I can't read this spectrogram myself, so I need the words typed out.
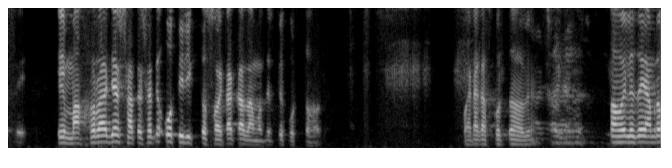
আছে, এই মাখরাজের সাথে সাথে অতিরিক্ত ছয়টা কাজ আমাদেরকে করতে হবে। কয়টা কাজ করতে হবে? তাহলে যে আমরা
